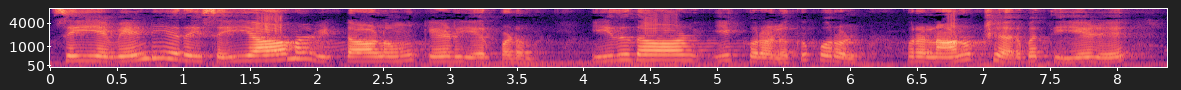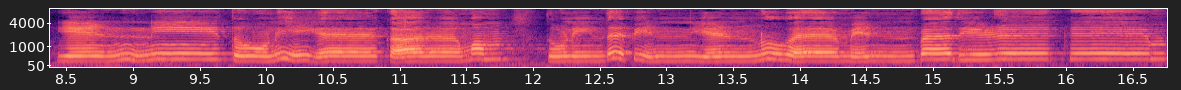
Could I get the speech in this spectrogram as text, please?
செய்ய வேண்டியதை செய்யாமல் விட்டாலும் கேடு ஏற்படும். இதுதான் இக்குறளுக்கு பொருள். குரல் நானூற்றி அறுபத்தி ஏழு. எண்ணி துணிக கருமம் துணிந்த பின் எண்ணுவமென்பதிழுக்கு.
